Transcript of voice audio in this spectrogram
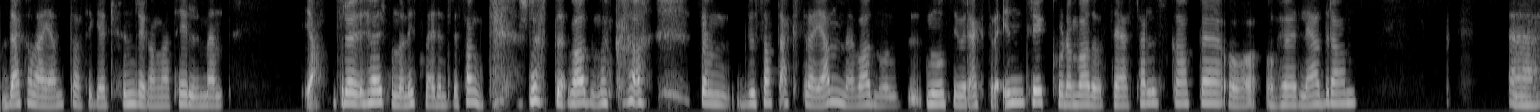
det kan jeg gjenta sikkert hundre ganger til, men ja, for å høre på noe litt mer interessant Slottet, var det noe som du satt ekstra igjen med? Var det noen, noen som gjorde ekstra inntrykk? Hvordan var det å se selskapet og, og høre lederne? Uh,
